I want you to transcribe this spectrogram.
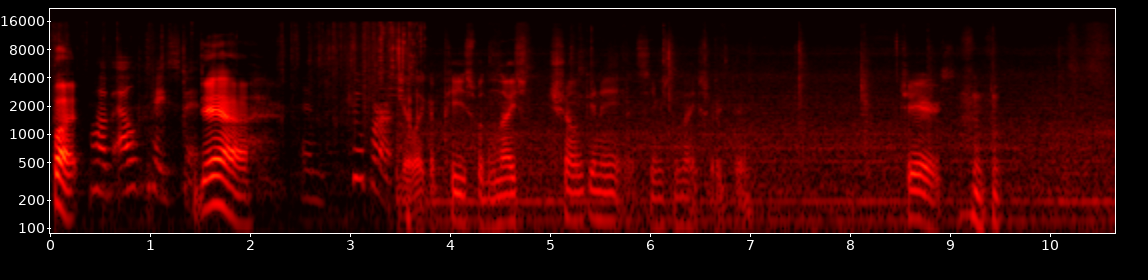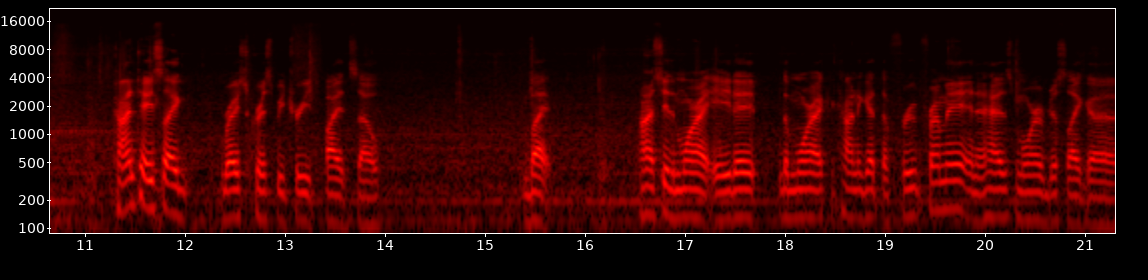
but We'll have Elf taste it yeah, and Cooper. Get like a piece with a nice chunk in it. It seems nice right there. Cheers. kind of tastes like Rice Krispie treats by itself. But honestly, the more I ate it, the more I could kind of get the fruit from it, and it has more of just like a.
